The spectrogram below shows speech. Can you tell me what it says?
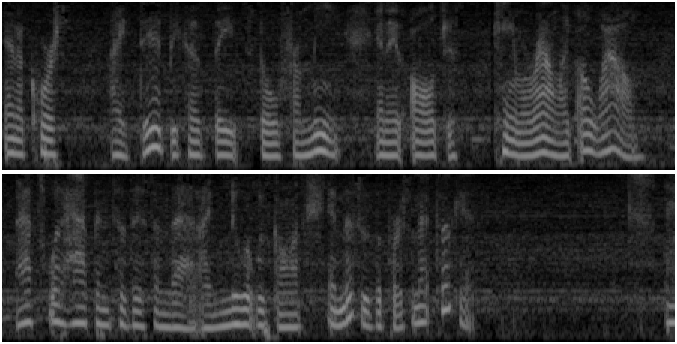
And of course, I did because they stole from me and it all just came around like, oh, wow, that's what happened to this and that. I knew it was gone. And this is the person that took it.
